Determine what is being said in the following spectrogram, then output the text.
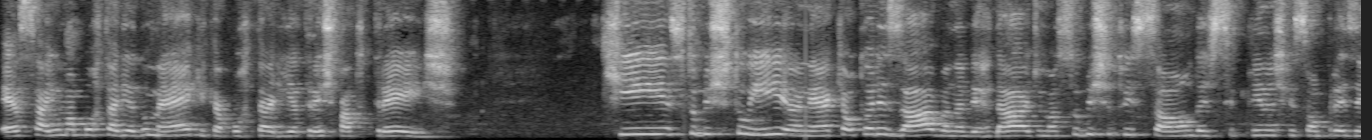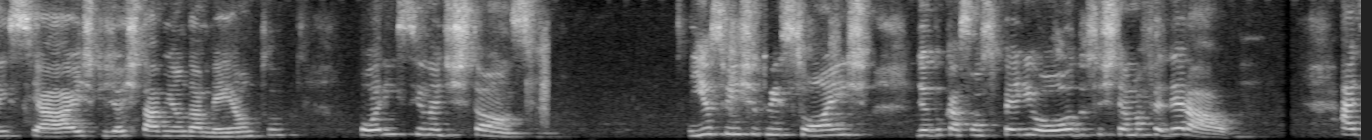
é, saiu uma portaria do MEC, que é a portaria 343, que substituía, né, que autorizava, na verdade, uma substituição das disciplinas que são presenciais, que já estavam em andamento, por ensino à distância. Isso em instituições de educação superior do sistema federal. As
